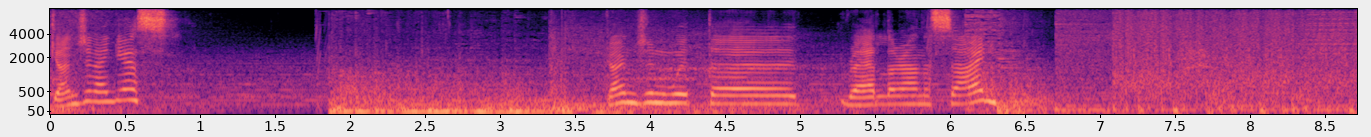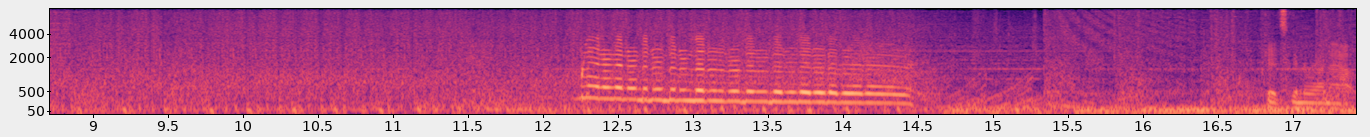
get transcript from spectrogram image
Gungine, I guess? Gungine with the Rattler on the side? Okay, it's gonna run out.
